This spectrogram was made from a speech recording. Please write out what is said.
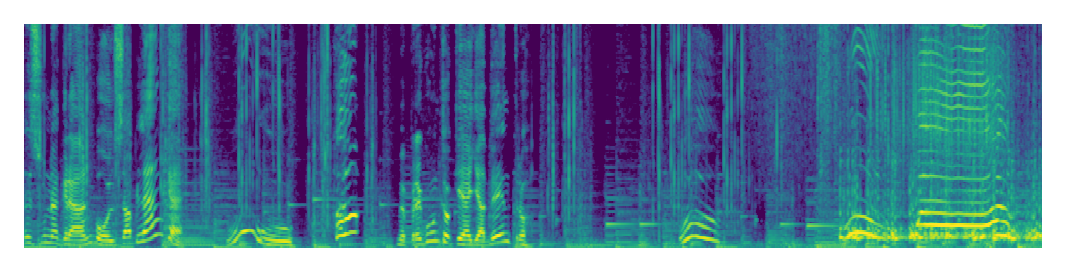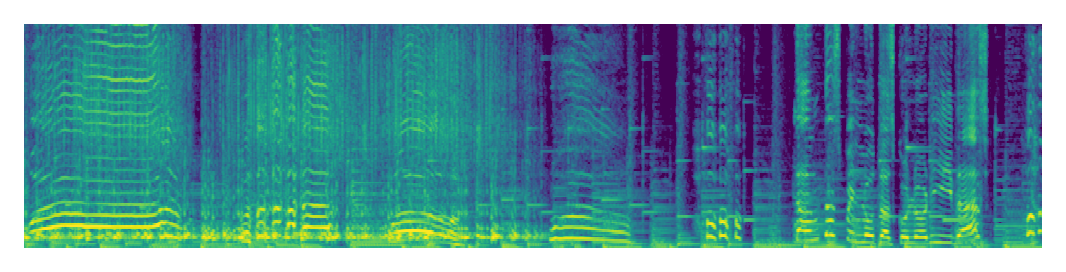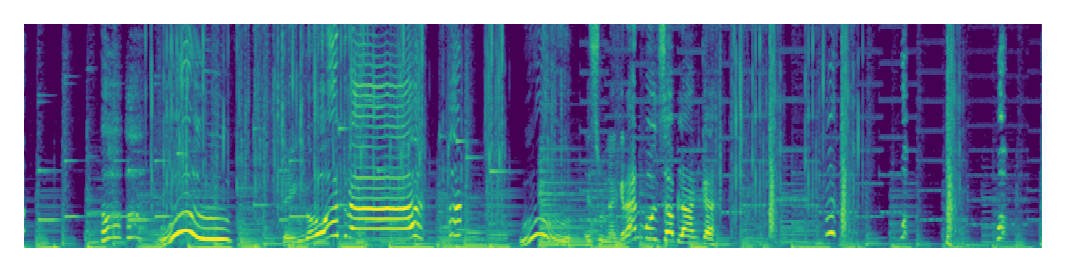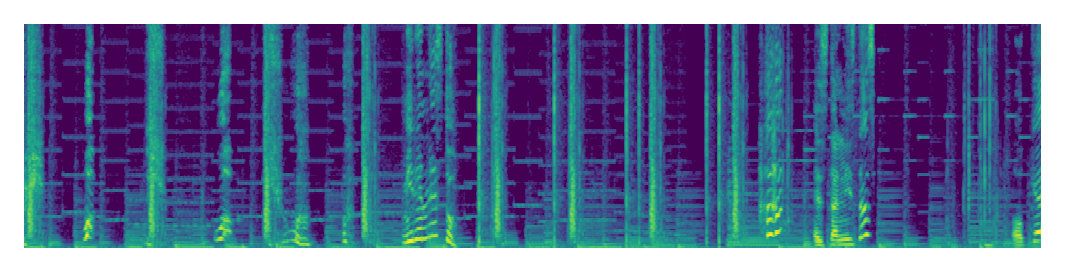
Es una gran bolsa blanca. ¡Uh! Me pregunto qué hay adentro. ¡Uh! ¡Uh! ¡Wow! ¡Wow! ¡Wow! ¡Wow! ¡Oh! ¡Tantas pelotas coloridas! ¡Uh! ¡Tengo otra! ¡Uh! Es una gran bolsa blanca. ¡Miren esto! ¿Están listas? Ok.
